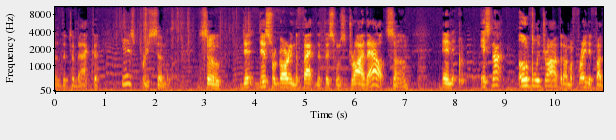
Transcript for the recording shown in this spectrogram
of the tobacco is pretty similar. So, di- disregarding the fact that this one's dried out some, and it's not overly dry, but I'm afraid if I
